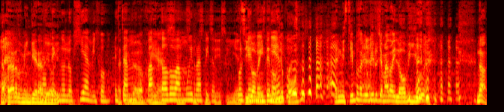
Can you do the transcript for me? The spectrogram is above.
la palabra dominguera La de hoy. tecnología, mijo, La está va- todo va sí, muy sí, rápido. Sí, sí. El Porque siglo XX nos dio cosas. En mis tiempos había un virus llamado I Love You. No,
